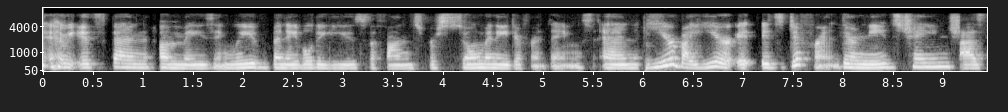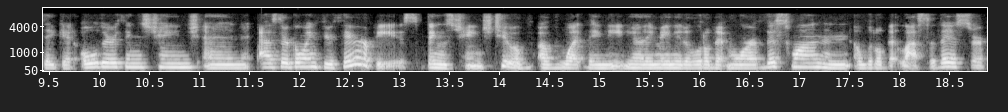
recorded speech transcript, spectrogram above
I mean, it's been amazing. We've been able to use the funds for so many different things. And year by year, it, it's different. Their needs change. As they get older, things change. And as they're going through therapies, things change too of, of what they need. You know, they may need a little bit more of this one and a little bit less of this, or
